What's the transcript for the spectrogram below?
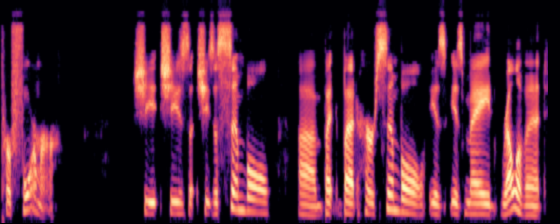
performer. She she's she's a symbol, uh, but but her symbol is is made relevant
